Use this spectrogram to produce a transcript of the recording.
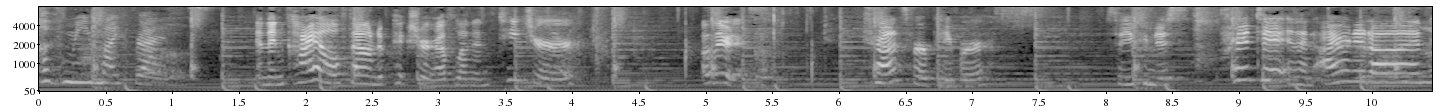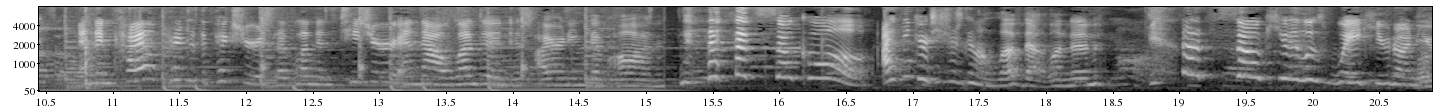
of me and my friends. And then Kyle found a picture of London's teacher. Oh, there it is. Transfer paper. So you can just print it and then iron it on. And then Kyle printed the pictures of London's teacher and now London is ironing them on. That's so cool. I think your teacher's gonna love that, London. That's so cute. It looks way cute on you.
